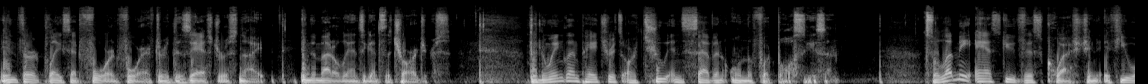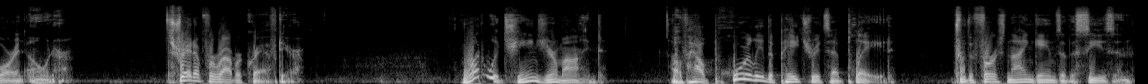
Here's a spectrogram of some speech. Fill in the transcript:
in third place at four and four after a disastrous night in the Meadowlands against the Chargers. The New England Patriots are two and seven on the football season. So let me ask you this question if you are an owner. Straight up for Robert Kraft here. What would change your mind of how poorly the Patriots have played through the first nine games of the season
